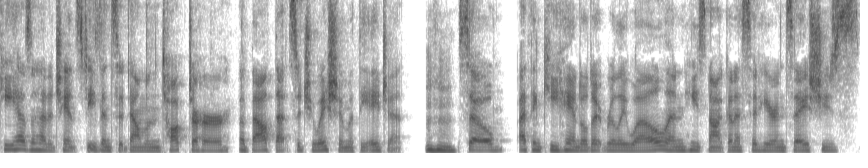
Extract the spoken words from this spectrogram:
he hasn't had a chance to even sit down and talk to her about that situation with the agent. Mhm. So I think he handled it really well, and he's not going to sit here and say she's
